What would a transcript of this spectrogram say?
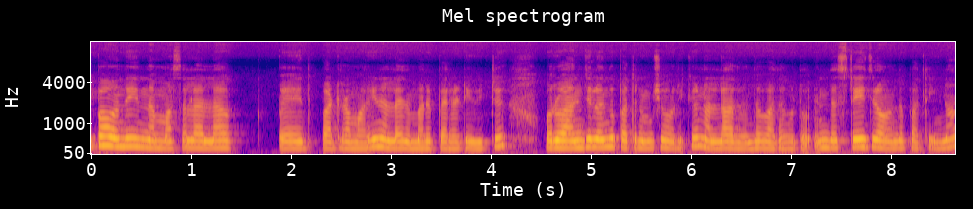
இப்போ வந்து இந்த மசாலாலாம் இது படுற மாதிரி நல்லா இந்த மாதிரி பெரட்டி விட்டு ஒரு அஞ்சுலேருந்து பத்து நிமிஷம் வரைக்கும் நல்லா அது வந்து வதங்கட்டும். இந்த ஸ்டேஜில் வந்து பார்த்திங்கன்னா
